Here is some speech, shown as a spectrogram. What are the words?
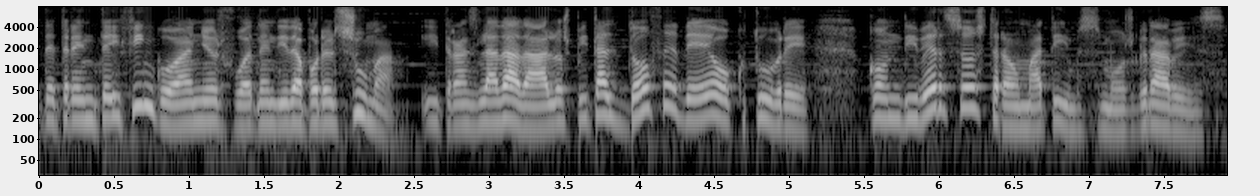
de 35 años, fue atendida por el SUMA y trasladada al hospital 12 de octubre con diversos traumatismos graves.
